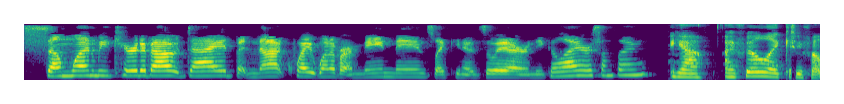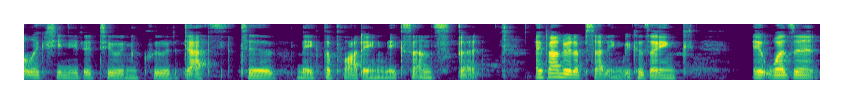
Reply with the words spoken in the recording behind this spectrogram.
someone we cared about died, but not quite one of our main mains, like, you know, Zoya or Nikolai or something. Yeah, I feel like she felt like she needed to include death to make the plotting make sense, but I found it upsetting because I think it wasn't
